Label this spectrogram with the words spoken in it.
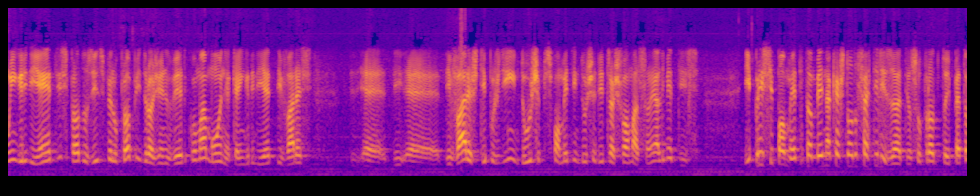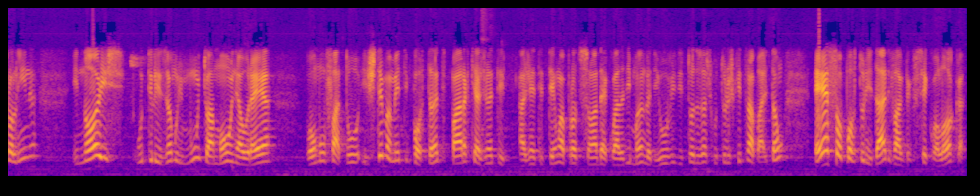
com ingredientes produzidos pelo próprio hidrogênio verde, como a amônia, que é ingrediente de várias é, de, é, de, vários tipos de indústria, principalmente indústria de transformação e alimentícia. E principalmente também na questão do fertilizante. Eu sou produtor de petrolina e nós utilizamos muito a amônia, a ureia, como um fator extremamente importante para que a gente, a gente tenha uma produção adequada de manga, de uva e de todas as culturas que trabalham. Então, essa oportunidade, Wagner, que você coloca,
